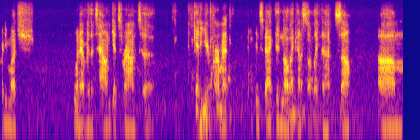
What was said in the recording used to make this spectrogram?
pretty much whenever the town gets around to getting your permit inspected and all that kind of stuff like that. So um,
